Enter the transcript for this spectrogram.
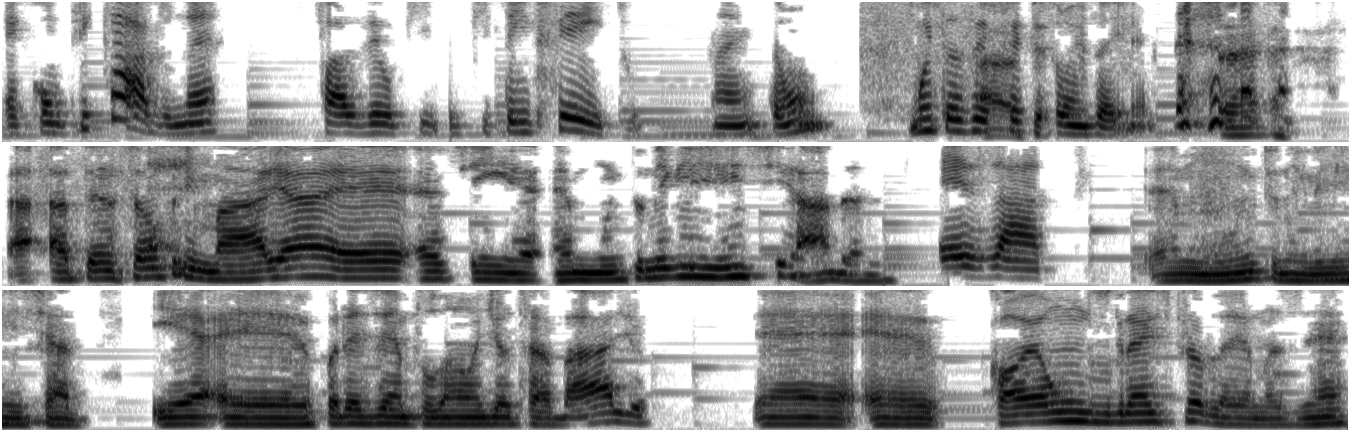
é complicado, né? Fazer o que, o que tem feito. Né? Então, muitas ah, reflexões aí, né? É, a atenção primária é, é assim, é, é, muito negligenciada. Né? Exato. É muito negligenciada. E, é, é, por exemplo, lá onde eu trabalho, é, é, qual é um dos grandes problemas, né?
